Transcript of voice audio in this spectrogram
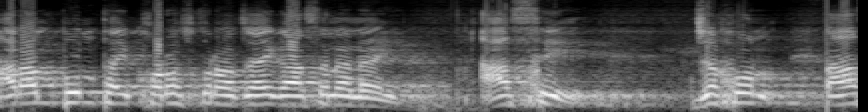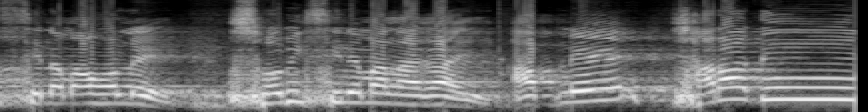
হারাম পন্থায় খরচ করার জায়গা আছে না নাই? আছে। যখন তাজ সিনেমা হলে শ্রমিক সিনেমা লাগাই আপনি সারাদিন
